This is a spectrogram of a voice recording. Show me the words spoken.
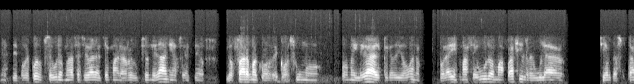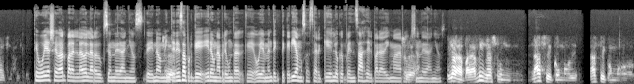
este, porque después seguro me vas a llevar al tema de la reducción de daños, este, los fármacos de consumo de forma ilegal, pero digo, bueno, por ahí es más seguro, más fácil regular ciertas sustancias. Te voy a llevar para el lado de la reducción de daños. Eh, no, me interesa porque era una pregunta que obviamente te queríamos hacer. ¿Qué es lo que pensás del paradigma de reducción de daños? Claro, para mí no es un nace como nace como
